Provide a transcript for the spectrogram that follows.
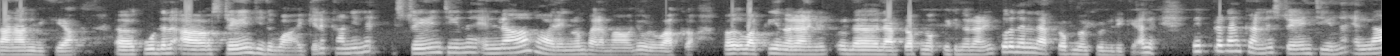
കാണാതിരിക്കുക. കൂടുതൽ സ്ട്രെയിൻ ചെയ്ത് വായിക്കുക. കണ്ണിനെ സ്ട്രെയിൻ ചെയ്യുന്ന എല്ലാ കാര്യങ്ങളും പരമാവധി ഒഴിവാക്കുക. ഇപ്പോൾ വർക്ക് ചെയ്യുന്നവരാണെങ്കിൽ ലാപ്ടോപ്പ് നോക്കിക്കുന്നവരാണെങ്കിൽ കുറേ നേരം ലാപ്ടോപ്പ് നോക്കിക്കൊണ്ടിരിക്കുക അല്ലെ? ഇപ്രകാരം കണ്ണിന് സ്ട്രെയിൻ ചെയ്യുന്ന എല്ലാ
